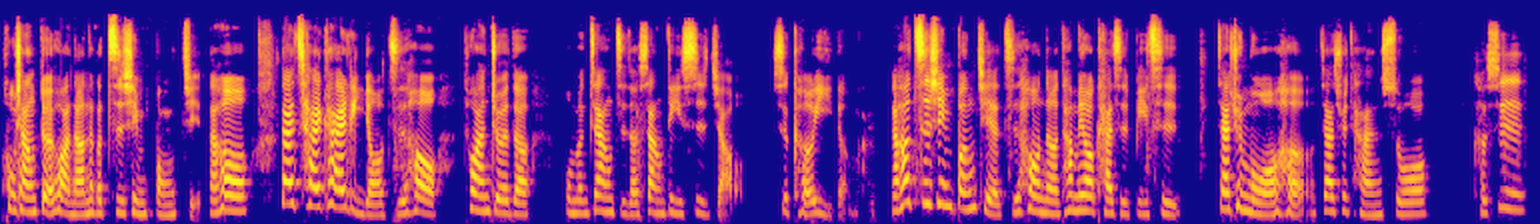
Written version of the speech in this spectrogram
互相对话，然后那个自信崩解，然后在拆开理由之后，突然觉得我们这样子的上帝视角是可以的嘛？然后自信崩解之后呢，他们又开始彼此再去磨合，再去谈说，可是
